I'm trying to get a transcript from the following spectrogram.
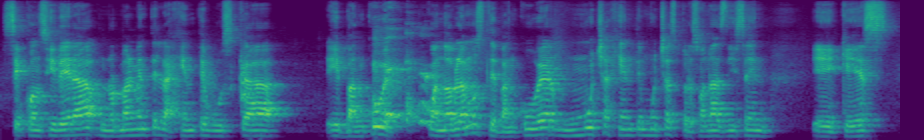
se considera, normalmente la gente busca eh, Vancouver. Cuando hablamos de Vancouver, mucha gente, muchas personas dicen eh, que es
